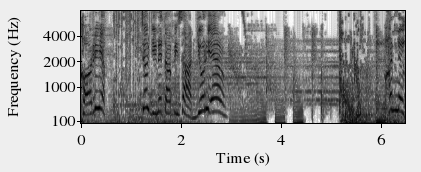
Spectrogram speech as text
ขอเรียก เจ้าหญิงในตาปีศาจยูริเอลผนึก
